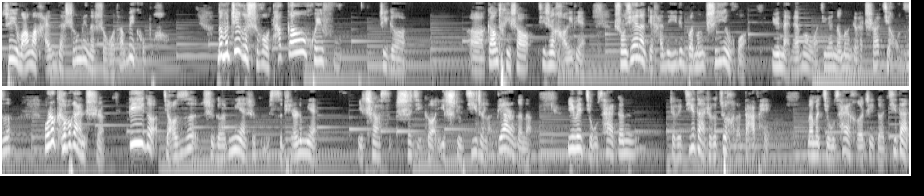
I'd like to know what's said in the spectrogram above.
所以往往孩子在生病的时候，他胃口不好。那么这个时候他刚恢复，这个呃刚退烧，精神好一点。首先呢，给孩子一定不能吃硬货，因为奶奶问我今天能不能给他吃点饺子，我说可不敢吃。第一个饺子是个面，是死皮儿的面。你吃上十十几个，一吃就积着了。第二个呢，因为韭菜跟这个鸡蛋是个最好的搭配，那么韭菜和这个鸡蛋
